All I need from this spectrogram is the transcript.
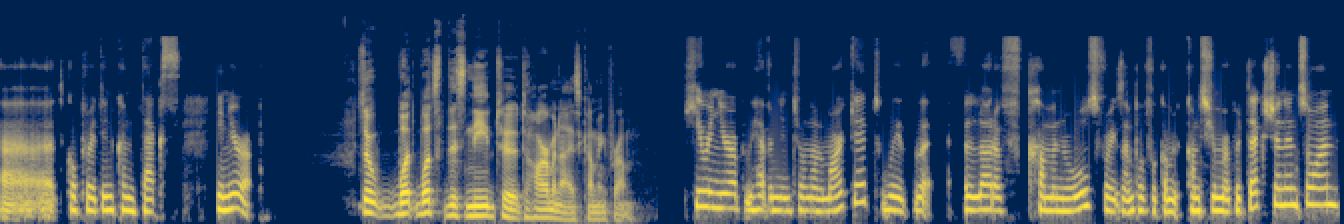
uh, corporate income tax in Europe. So, what what's this need to to harmonize coming from? Here in Europe, we have an internal market with a lot of common rules, for example, for com- consumer protection and so on.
